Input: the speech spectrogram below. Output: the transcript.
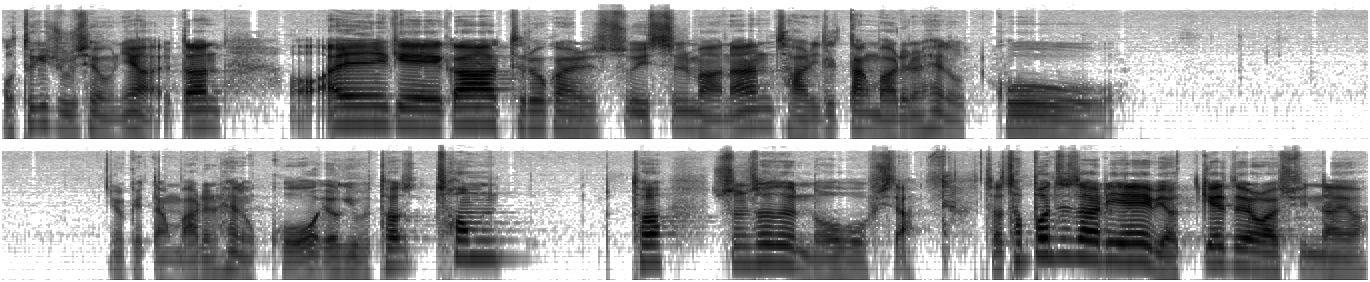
어떻게 줄 세우냐? 일단 어, 알게가 들어갈 수 있을 만한 자리를 딱 마련을 해놓고 이렇게 딱 마련해 놓고 여기부터 처음부터 순서대로 넣어 봅시다. 자, 첫 번째 자리에 몇 개 들어갈 수 있나요?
